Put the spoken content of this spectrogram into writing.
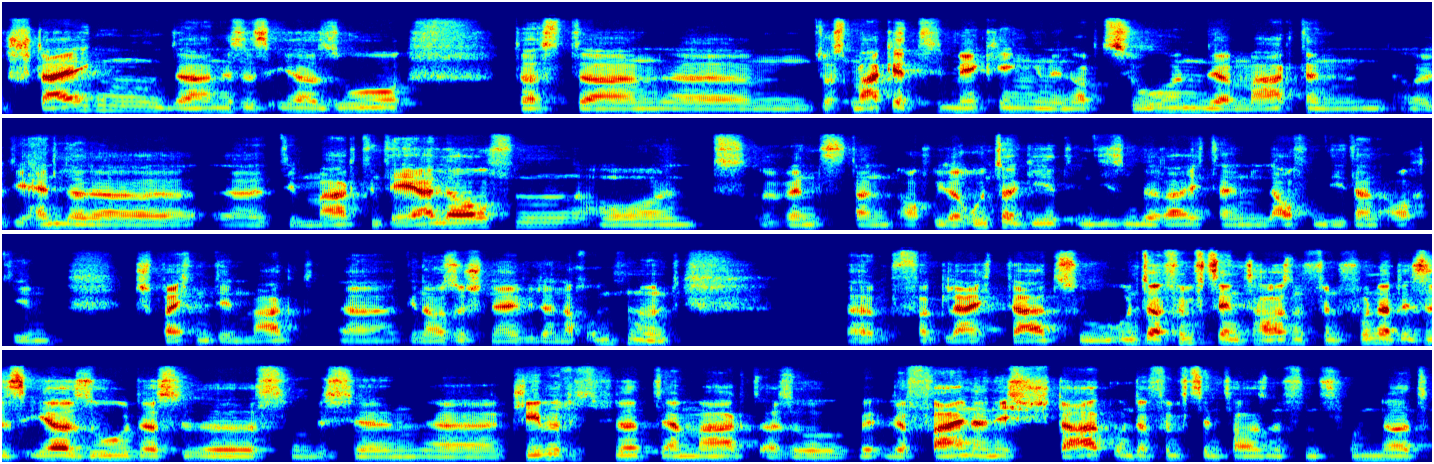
steigen, dann ist es eher so, dass dann ähm, das Market Making in den Optionen der Markt dann oder die Händler äh, dem Markt hinterherlaufen. Und wenn es dann auch wieder runtergeht in diesem Bereich, dann laufen die dann auch dementsprechend den Markt äh, genauso schnell wieder nach unten. Und äh, im Vergleich dazu unter 15.500 ist es eher so, dass es so ein bisschen äh, klebrig wird der Markt. Also wir fallen ja nicht stark unter 15.500,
